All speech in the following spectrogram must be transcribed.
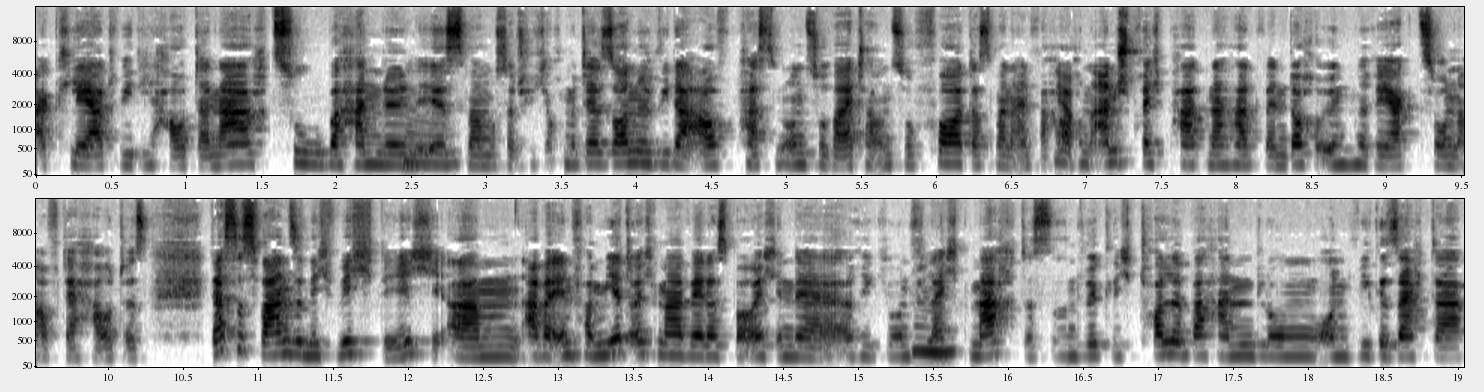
erklärt, wie die Haut danach zu behandeln mhm. ist. Man muss natürlich auch mit der Sonne wieder aufpassen und so weiter und so fort, dass man einfach ja. auch einen Ansprechpartner hat, wenn doch irgendeine Reaktion auf der Haut ist. Das ist wahnsinnig wichtig. Ähm, aber informiert euch mal, wer das bei euch in der Region mhm. vielleicht macht. Das sind wirklich tolle Behandlungen und wie gesagt, da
